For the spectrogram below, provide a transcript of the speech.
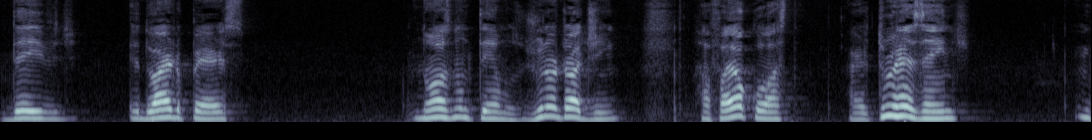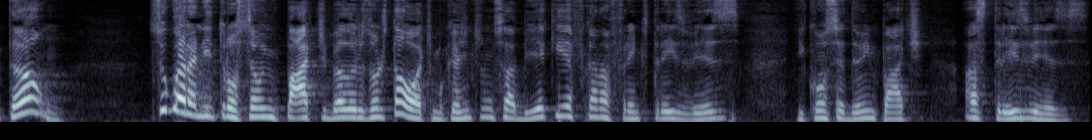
David, Eduardo Pérez. Nós não temos Júnior Todinho, Rafael Costa, Arthur Rezende. Então, se o Guarani trouxer um empate de Belo Horizonte, tá ótimo, que a gente não sabia que ia ficar na frente três vezes e concedeu empate as três vezes.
